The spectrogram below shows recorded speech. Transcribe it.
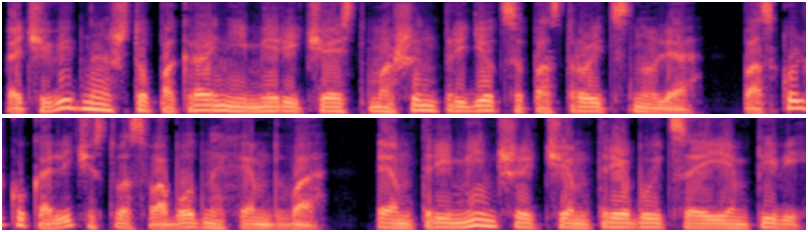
Очевидно, что по крайней мере часть машин придется построить с нуля, поскольку количество свободных М2, М3 меньше, чем требуется EMPV.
